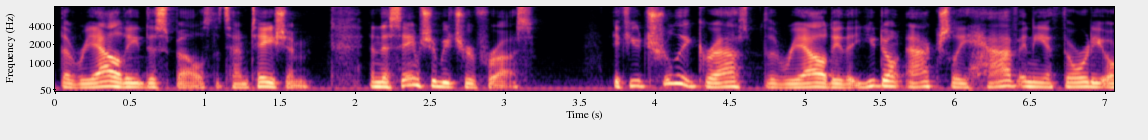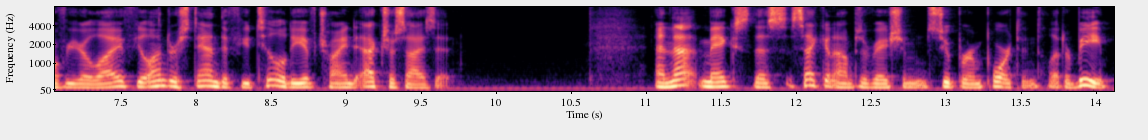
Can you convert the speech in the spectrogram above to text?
The reality dispels the temptation, and the same should be true for us. If you truly grasp the reality that you don't actually have any authority over your life, you'll understand the futility of trying to exercise it. And that makes this second observation super important, letter B.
